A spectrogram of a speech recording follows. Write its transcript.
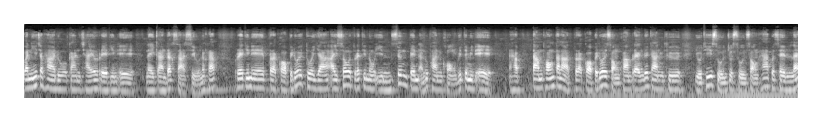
วันนี้จะพาดูการใช้เรติน A ในการรักษาสิวนะครับ เรติน A ประกอบไปด้วยตัวยาไอโซเทรติโนอินซึ่งเป็นอนุพันธ์ของวิตามิน A นะครับตามท้องตลาดประกอบไปด้วย 2 ความแรงด้วยกัน คืออยู่ที่ 0.025%และ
